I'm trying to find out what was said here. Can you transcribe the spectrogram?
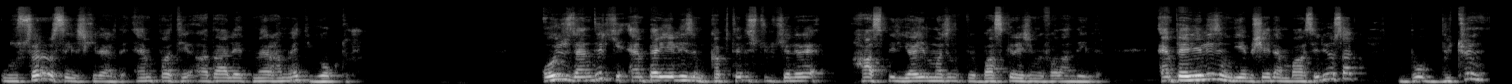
uluslararası ilişkilerde empati, adalet, merhamet yoktur. O yüzdendir ki emperyalizm kapitalist ülkelere has bir yayılmacılık ve baskı rejimi falan değildir. Emperyalizm diye bir şeyden bahsediyorsak bu bütün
